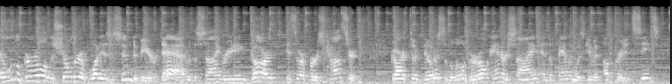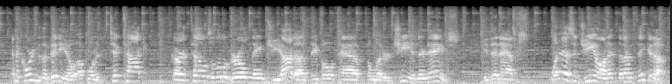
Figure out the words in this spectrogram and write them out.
a little girl on the shoulder of what is assumed to be her dad with a sign reading, Garth, it's our first concert. Garth took notice of the little girl and her sign and the family was given upgraded seats. And according to the video uploaded to TikTok, Garth tells a little girl named Giada they both have the letter G in their names. He then asks, what has a G on it that I'm thinking of?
